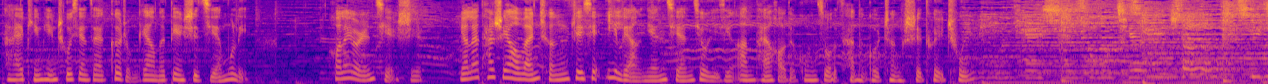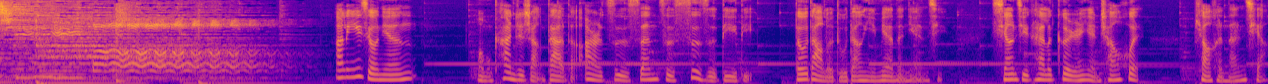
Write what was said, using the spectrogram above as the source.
他还频频出现在各种各样的电视节目里。后来有人解释，原来他是要完成这些一两年前就已经安排好的工作，才能够正式退出。二零一九年，我们看着长大的二字、三字、四字弟弟，都到了独当一面的年纪，相继开了个人演唱会，票很难抢。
